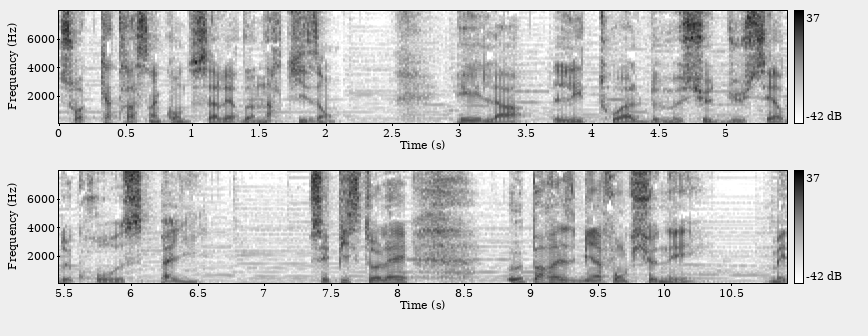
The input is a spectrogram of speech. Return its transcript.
soit 4 à 5 ans de salaire d'un artisan. Et là, l'étoile de M. Dussert de Croze pâlit. Ces pistolets, eux paraissent bien fonctionner, mais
